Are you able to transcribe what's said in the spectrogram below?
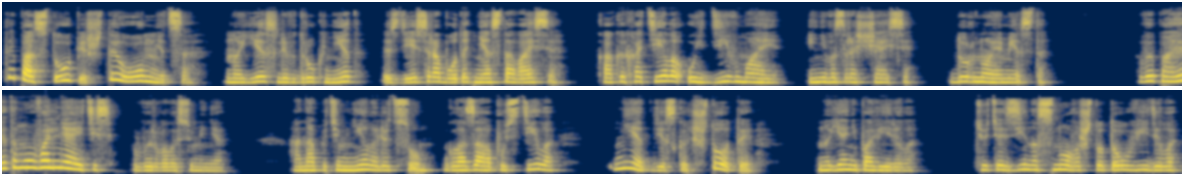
«Ты поступишь, ты умница, но если вдруг нет, здесь работать не оставайся. Как и хотела, уйди в мае и не возвращайся. Дурное место. «Вы поэтому увольняетесь?» – вырвалось у меня. Она потемнела лицом, глаза опустила. «Нет, дескать, что ты?» Но я не поверила. Тетя Зина снова что-то увидела,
